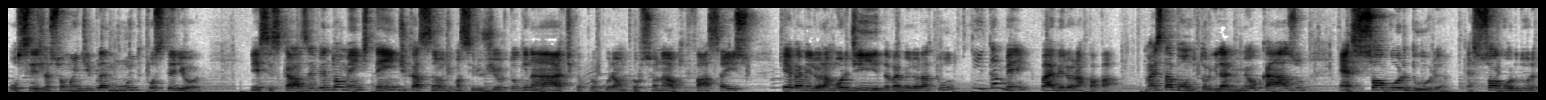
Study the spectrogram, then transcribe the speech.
ou seja, a sua mandíbula é muito posterior. Nesses casos, eventualmente, tem indicação de uma cirurgia ortognática, procurar um profissional que faça isso que aí vai melhorar a mordida, vai melhorar tudo e também vai melhorar a. Mas tá bom, doutor Guilherme, no meu caso é só gordura. É só gordura?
